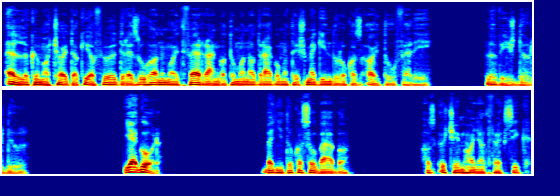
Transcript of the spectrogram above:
Ellököm a csajt, aki a földre zuhan, majd felrángatom a nadrágomat, és megindulok az ajtó felé. Lövés dördül. Jegor! Benyitok a szobába. Az öcsém hanyat fekszik,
